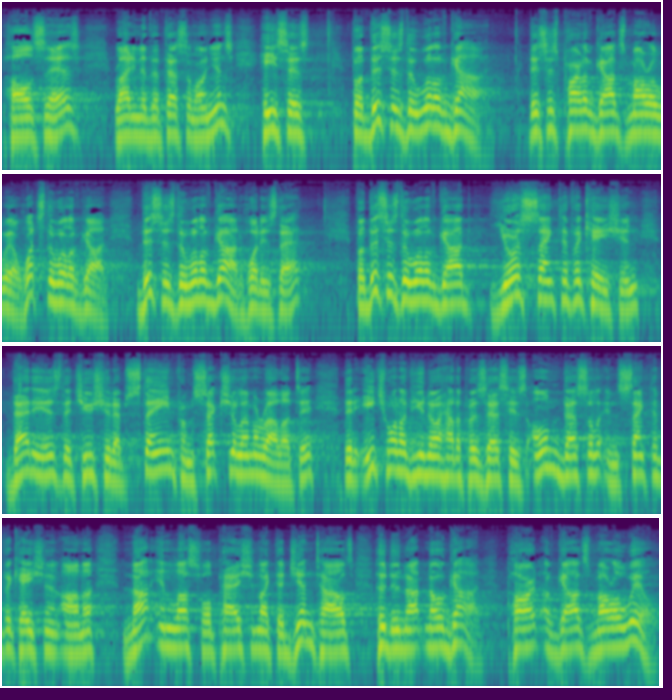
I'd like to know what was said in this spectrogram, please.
Paul says, writing to the Thessalonians, he says, For this is the will of God. This is part of God's moral will. What's the will of God? This is the will of God. What is that? But this is the will of God, your sanctification. That is, that you should abstain from sexual immorality, that each one of you know how to possess his own vessel in sanctification and honor, not in lustful passion like the Gentiles who do not know God. Part of God's moral will.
